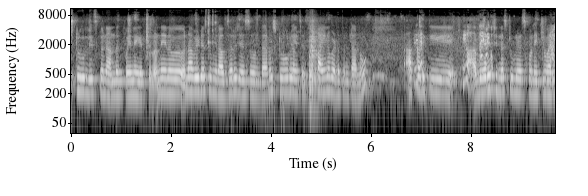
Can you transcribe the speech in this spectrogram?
స్టూల్ తీసుకొని అందకపోయినా ఎత్తులో. నేను నా వీడియోస్లో మీరు అబ్జర్వ్ చేస్తూ ఉంటారు. స్టూల్ వేసేసి పైన పెడుతుంటాను. అక్కడికి వేరే చిన్న స్టూల్ వేసుకొని ఎక్కి మరీ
